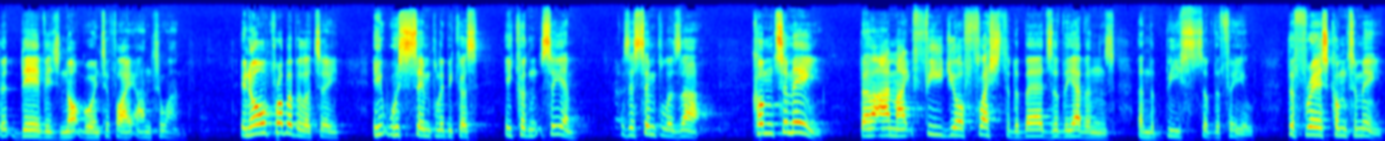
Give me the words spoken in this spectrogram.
that David's not going to fight hand to hand? In all probability, it was simply because he couldn't see him. It's as simple as that. Come to me, that I might feed your flesh to the birds of the heavens and the beasts of the field. The phrase, come to me,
